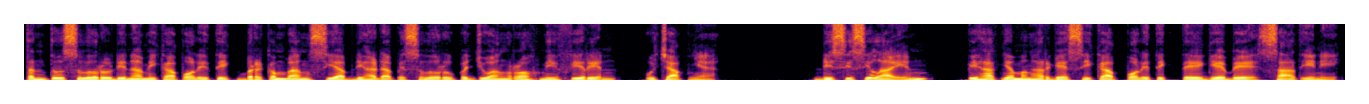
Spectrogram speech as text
Tentu seluruh dinamika politik berkembang siap dihadapi seluruh pejuang Rohmi Firin, ucapnya. Di sisi lain, pihaknya menghargai sikap politik TGB saat ini.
